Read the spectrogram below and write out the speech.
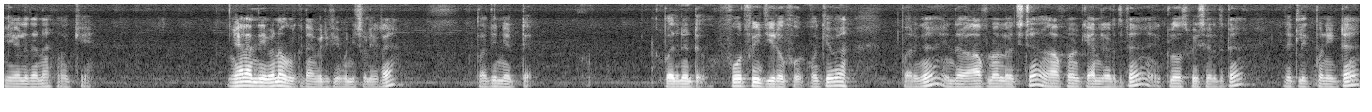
ஏழு தானே? ஓகே. ஏழாந்தேதி வேணால் உங்களுக்கு நான் வெரிஃபை பண்ணி சொல்லிடுறேன். பதினெட்டு. பதினெட்டு. ஃபோர் ஃபைவ் ஜீரோ ஃபோர் ஓகேவா பாருங்கள் இந்த ஆஃப் அன் ஹவர் வச்சுட்டேன். ஆஃப் அன் ஹவர் கேண்டில் எடுத்துட்டேன். க்ளோஸ் பேஸ் எடுத்துட்டேன். இதை கிளிக் பண்ணிவிட்டேன்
